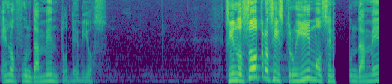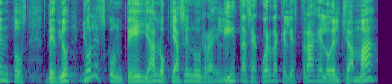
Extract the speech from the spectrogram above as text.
en los fundamentos de Dios. Si nosotros instruimos en los fundamentos de Dios, yo les conté ya lo que hacen los israelitas, ¿se acuerda que les traje lo del chamá?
